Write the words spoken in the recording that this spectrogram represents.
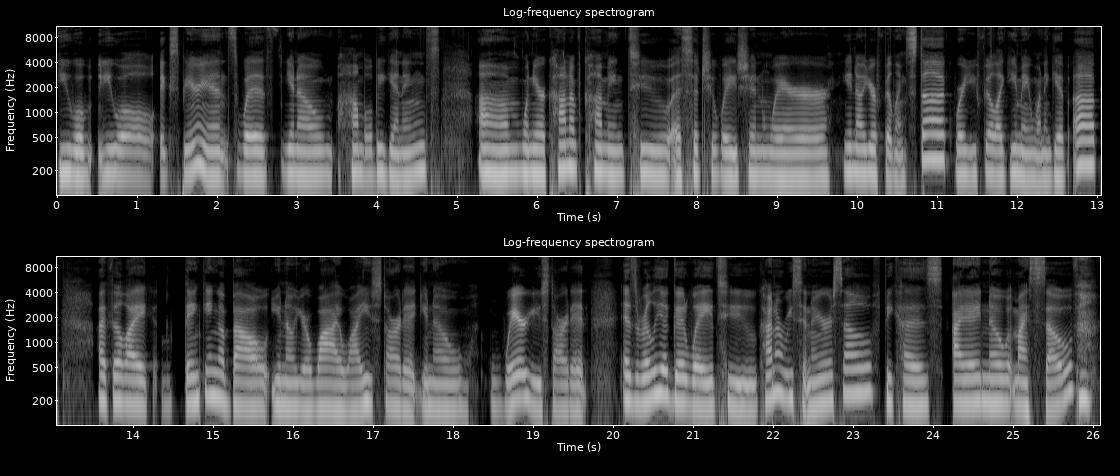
you will you will experience with you know humble beginnings um, when you're kind of coming to a situation where you know you're feeling stuck where you feel like you may want to give up. I feel like thinking about you know your why why you started you know where you started is really a good way to kind of recenter yourself because i know with myself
